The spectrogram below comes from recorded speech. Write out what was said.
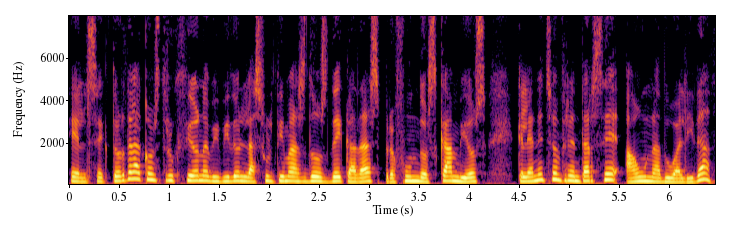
El sector de la construcción ha vivido en las últimas dos décadas profundos cambios que le han hecho enfrentarse a una dualidad.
